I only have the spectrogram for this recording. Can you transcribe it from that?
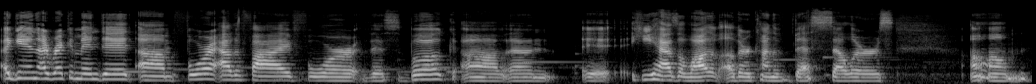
again, I recommend it. Um, four out of five for this book. Um, and it, he has a lot of other kind of bestsellers. Um,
